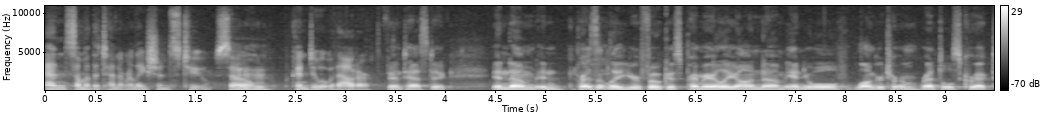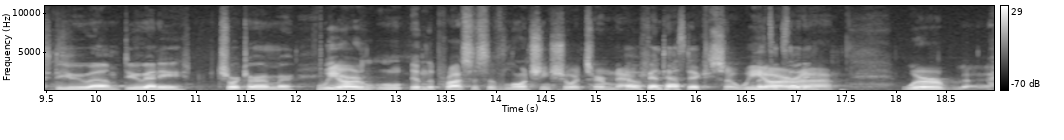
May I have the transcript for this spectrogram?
and some of the tenant relations too. So we couldn't do it without her. Fantastic. And um, and presently, you're focused primarily on um, annual, longer-term rentals, correct? Do you um, do any short-term or? We are l- in the process of launching short term now. Oh, fantastic. So we That's are exciting. uh, we're uh,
